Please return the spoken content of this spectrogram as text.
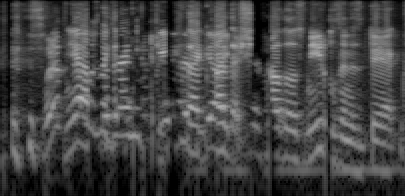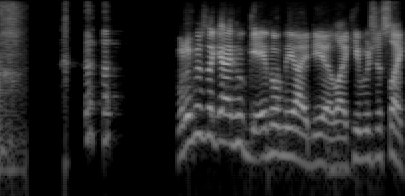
What if Yeah, that was the guy who gave that the guy idea? that shot all those needles in his dick. What if it was the guy who gave him the idea? Like he was just like,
